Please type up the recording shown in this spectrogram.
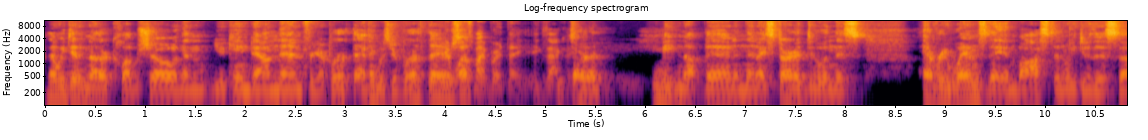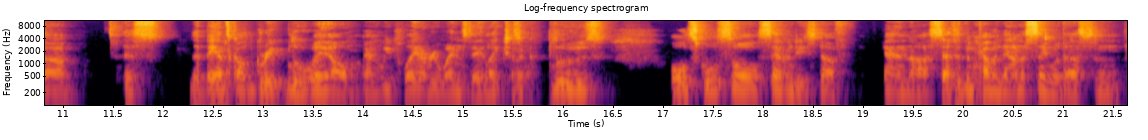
then we did another club show, and then you came down then for your birthday. I think it was your birthday or something. it was something. my birthday. Exactly. we Exactly. started meeting up then, and then I started doing this every Wednesday in Boston. We do this uh this the band's called Great Blue Whale, and we play every Wednesday, like just blues, old school soul, 70s stuff. And uh, Seth has been coming down to sing with us, and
